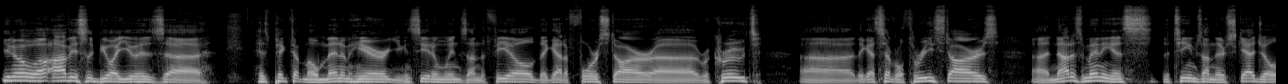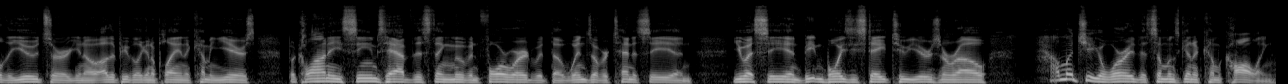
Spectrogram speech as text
You know, obviously BYU has uh, has picked up momentum here. You can see it in wins on the field. They got a four star uh, recruit. Uh, they got several three stars. Uh, not as many as the teams on their schedule, the Utes or you know other people are going to play in the coming years. But Kalani seems to have this thing moving forward with the wins over Tennessee and USC and beating Boise State two years in a row. How much are you worried that someone's going to come calling?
